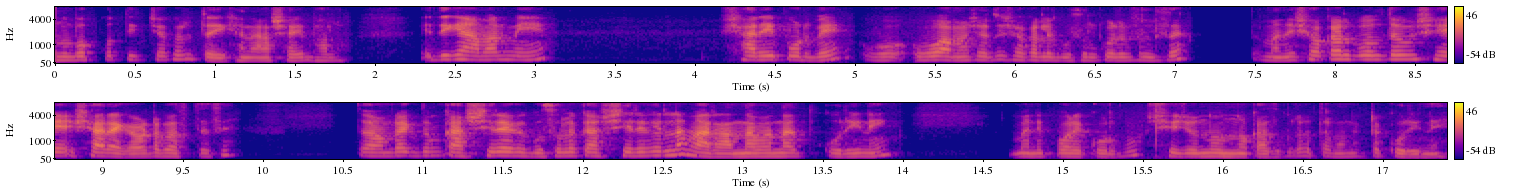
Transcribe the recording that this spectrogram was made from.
অনুভব করতে ইচ্ছা করে তো এখানে আসাই ভালো। এদিকে আমার মেয়ে শাড়ি পরবে। ও ও আমার সাথে সকালে গোসল করে ফেলছে। তো মানে সকাল বলতেও সে সাড়ে এগারোটা বাজতেছে। তো আমরা একদম কাজ সেরে গোসলে কাজ সেরে ফেললাম আর রান্নাবান্না করি নাই। মানে পরে করব। সেই জন্য অন্য কাজগুলো তেমন একটা করি নাই।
